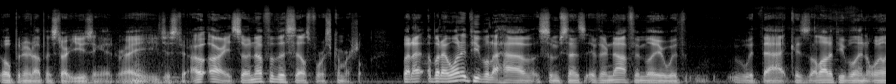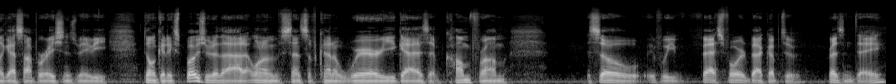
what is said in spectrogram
open it up and start using it right you just oh, all right so enough of the Salesforce commercial but I, but I wanted people to have some sense if they're not familiar with with that because a lot of people in oil and gas operations maybe don't get exposure to that I want to have a sense of kind of where you guys have come from so if we fast forward back up to present day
